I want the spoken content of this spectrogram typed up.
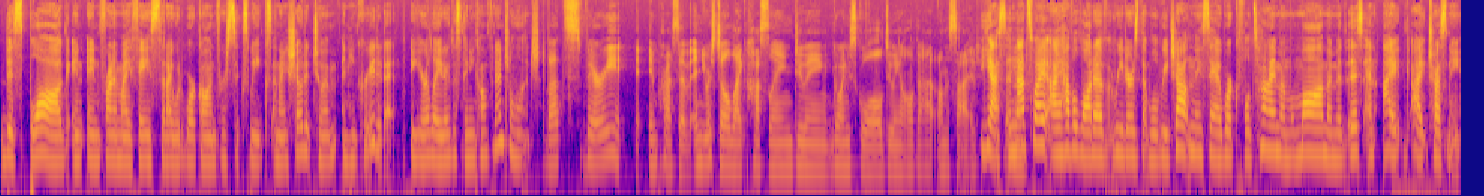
this blog in, in front of my face that I would work on for six weeks. And I showed it to him and he created it. A year later, the Skinny Confidential launched. That's very impressive. And you were still like hustling, doing, going to school, doing all of that on the side. Yes, and that's why I have a lot of readers that will reach out and they say I work full time, I'm a mom, I'm a this, and I I trust me,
